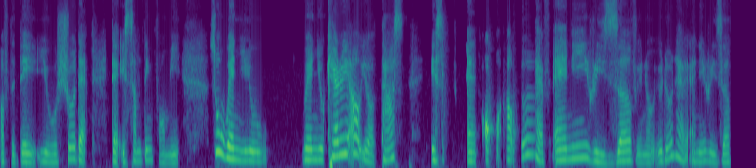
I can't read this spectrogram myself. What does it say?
of the day. You will show that there is something for me. So when you when you carry out your task is and all out. Don't have any reserve you know. You don't have any reserve.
